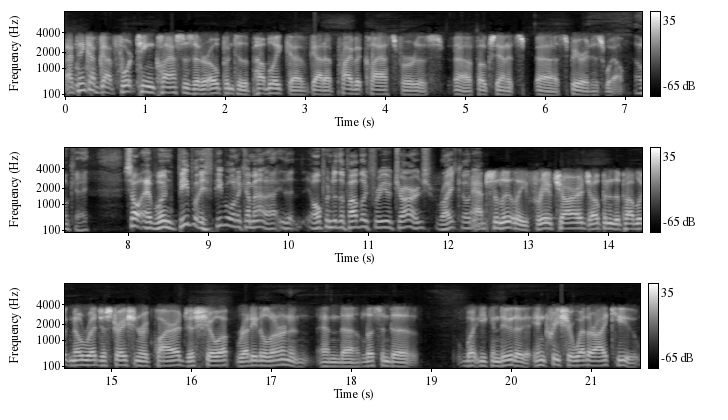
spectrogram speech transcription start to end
I think I've got 14 classes that are open to the public. I've got a private class for uh, folks down at uh, Spirit as well. Okay. So uh, when people, if people want to come out, uh, open to the public free of charge, right, Cody? Absolutely, free of charge, open to the public, no registration required. Just show up, ready to learn, and and uh, listen to what you can do to increase your weather IQ.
